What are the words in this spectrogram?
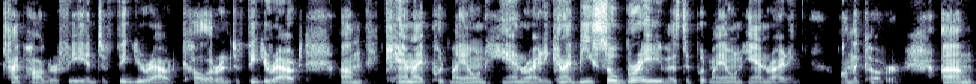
typography and to figure out color and to figure out um, can I put my own handwriting? Can I be so brave as to put my own handwriting on the cover? Um,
